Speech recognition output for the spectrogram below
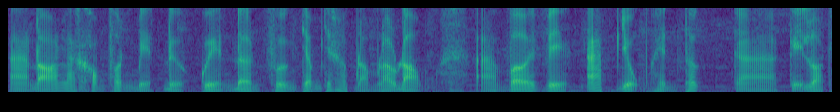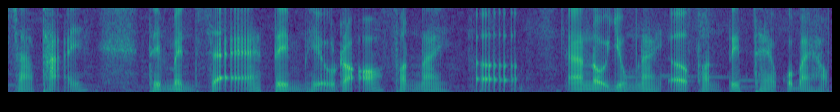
À, đó là không phân biệt được quyền đơn phương chấm dứt hợp đồng lao động à, với việc áp dụng hình thức à, kỷ luật sa thải. Thì mình sẽ tìm hiểu rõ phần này ở à, nội dung này ở phần tiếp theo của bài học.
